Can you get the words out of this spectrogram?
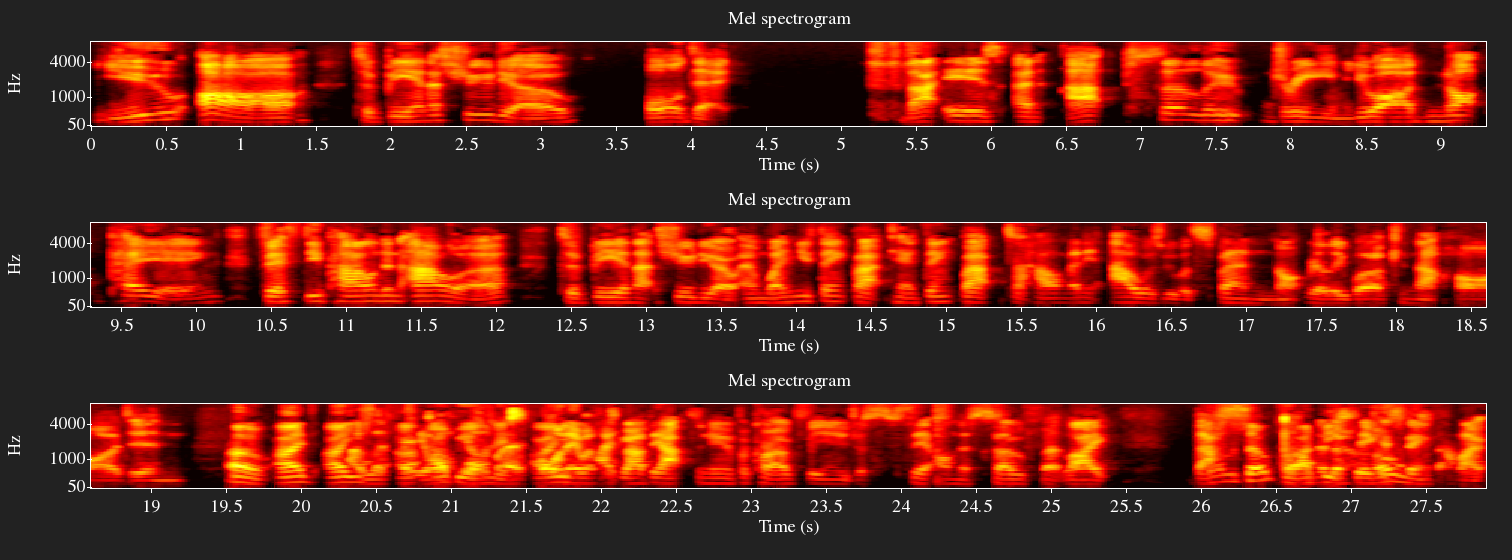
you are to be in a studio all day. That is an absolute dream. You are not paying £50 an hour to be in that studio. And when you think back, can you think back to how many hours we would spend not really working that hard in Oh, I, I used to, I, LA I'll be honest. I, they were like, you have the afternoon for choreography and you just sit on the sofa. Like, that's On the one I'd of the biggest home. things. I'm like,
